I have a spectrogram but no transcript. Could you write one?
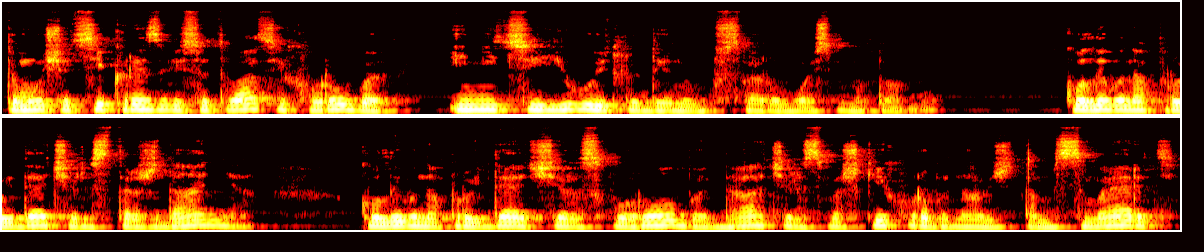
Тому що ці кризові ситуації, хвороби ініціюють людину в сферу восьмого дому. Коли вона пройде через страждання, коли вона пройде через хвороби, да, через важкі хвороби, навіть там смерть,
